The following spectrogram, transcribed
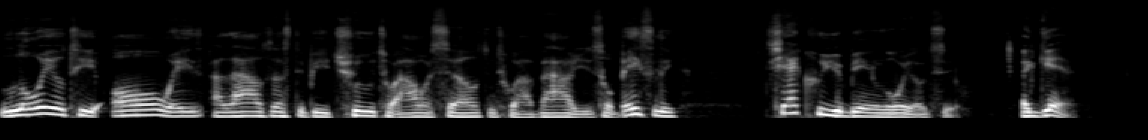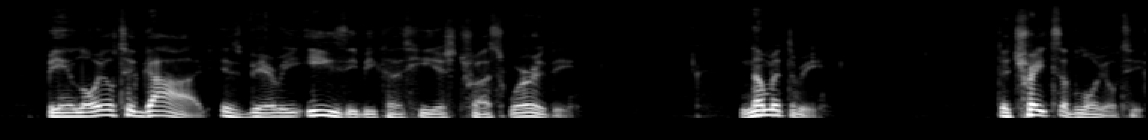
loyalty always allows us to be true to ourselves and to our values. So basically, check who you're being loyal to. Again, being loyal to God is very easy because He is trustworthy. Number three, the traits of loyalty.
